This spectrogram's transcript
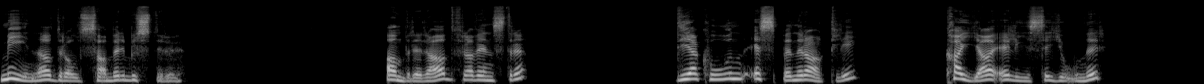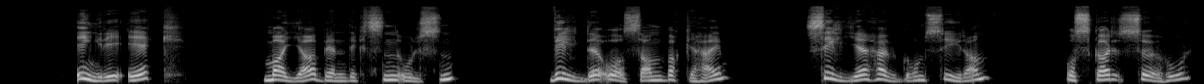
Mina Drollshammer Mysterud. Andre rad fra venstre Diakon Espen Rakli, Kaja Elise Joner, Ingrid Ek, Maja Bendiksen Olsen, Vilde Åsan Bakkeheim, Silje Haugom Syran, Oskar Søhol,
